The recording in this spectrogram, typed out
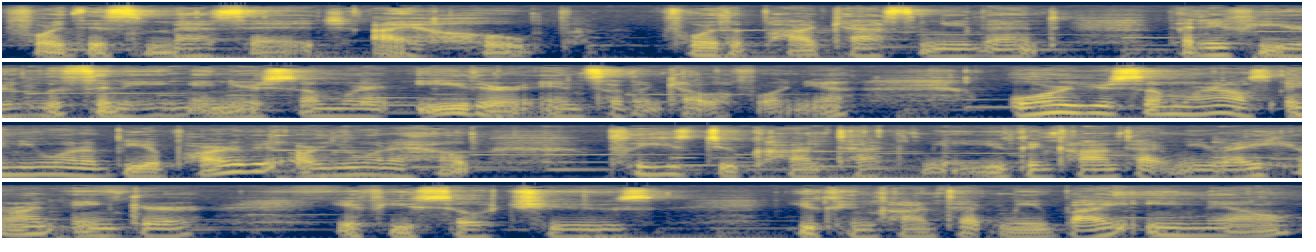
for this message, I hope for the podcasting event that if you're listening and you're somewhere either in Southern California or you're somewhere else and you want to be a part of it or you want to help, please do contact me. You can contact me right here on Anchor if you so choose. You can contact me by email,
